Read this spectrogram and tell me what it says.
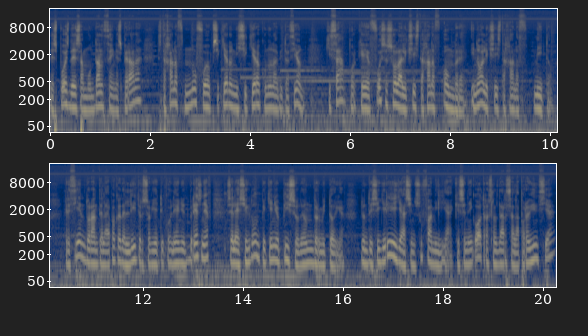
Después de esa mudanza inesperada, Stakhanov no fue obsequiado ni siquiera con una habitación, quizá porque fuese solo Alexei Stakhanov hombre y no Alexei Stakhanov mito. Recién durante la época del líder soviético Leonid Brezhnev se le asignó un pequeño piso de un dormitorio, donde seguiría ya sin su familia, que se negó a trasladarse a la provincia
